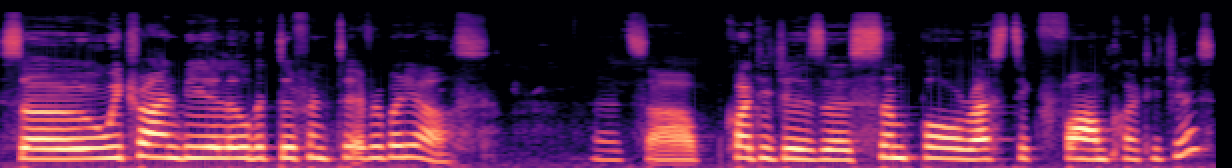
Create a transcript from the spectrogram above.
So we try and be a little bit different to everybody else. It's our cottages are simple, rustic farm cottages.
